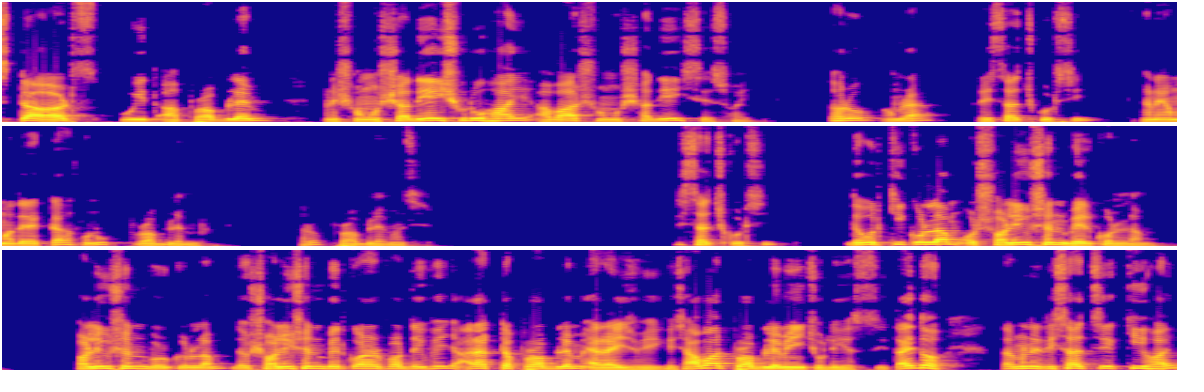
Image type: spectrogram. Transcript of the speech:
starts with a problem মানে সমস্যা দিয়েই শুরু হয়, আবার সমস্যা দিয়েই শেষ হয়। ধরো আমরা রিসার্চ করছি, এখানে আমাদের একটা কোনো প্রবলেম ধরো প্রবলেম আছে। রিসার্চ করছি, দিয়ে ওর কী করলাম? ওর সলিউশন বের করলাম। সলিউশন বের করলাম দেখো সলিউশন বের করার পর দেখবে যে আর একটা প্রবলেম অ্যারাইজ হয়ে গেছে, আবার প্রবলেমেই চলে এসেছি, তাই তো? তার মানে রিসার্চে কী হয়?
